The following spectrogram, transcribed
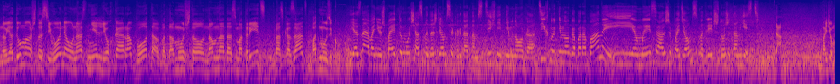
Но я думаю, что сегодня у нас не легкая работа, потому что нам надо смотреть, рассказать под музыку. Я знаю, Ванюш, поэтому сейчас мы дождемся, когда там стихнет немного, стихнут немного барабаны, и мы сразу же пойдем смотреть, что же там есть. Да, пойдем.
